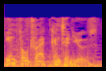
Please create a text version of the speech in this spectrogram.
InfoTrack continues.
